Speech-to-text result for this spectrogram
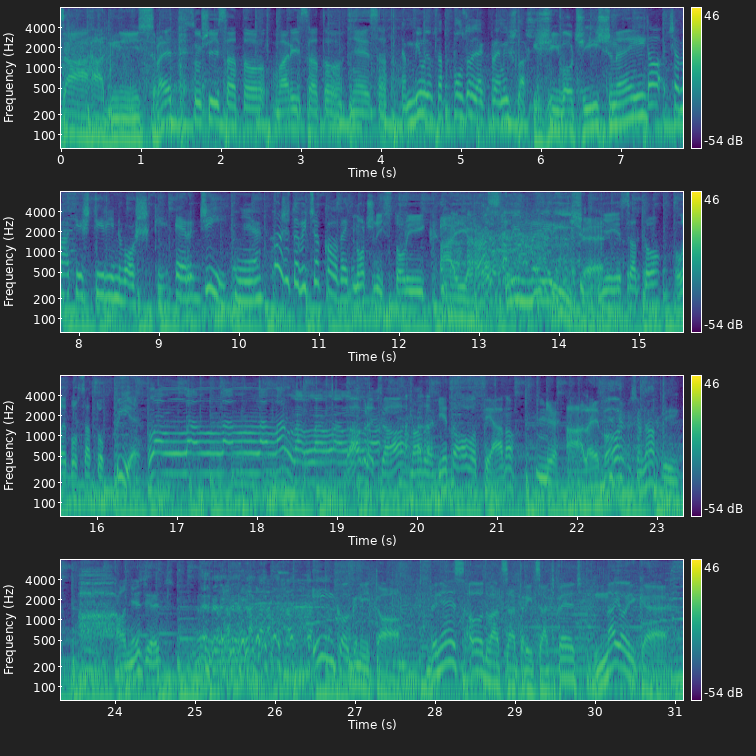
Záhadný svet Suší sa to, varí sa to, nie je sa to. Ja milujem sa pozrieť, ak premyšľaš. živočíšnej To, čo má tie štyri nôžky. RG? Nie. Môže to byť čokoľvek. Nočný stolík. aj rastlinnej ríše. Nie je sa to, lebo sa to pije. Dobre, čo? Dobre. Je to ovocie, áno? Nie. Alebo Sa napí. Ale nezjedz. Inkognito. Dnes o 20.35 na Jojke.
